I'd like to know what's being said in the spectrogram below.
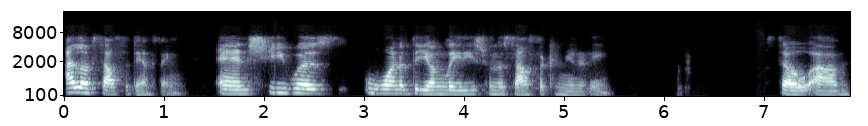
I love salsa dancing, and she was one of the young ladies from the salsa community. So um,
